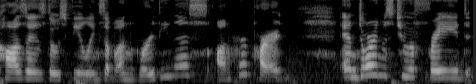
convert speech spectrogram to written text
causes those feelings of unworthiness on her part. And doran was too afraid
